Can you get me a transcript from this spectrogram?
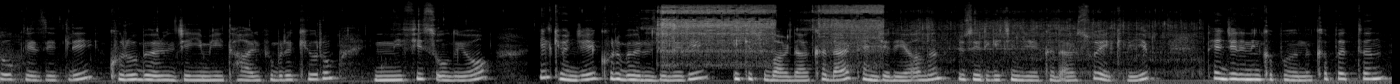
çok lezzetli kuru börülce yemeği tarifi bırakıyorum. Nefis oluyor. İlk önce kuru börülceleri 2 su bardağı kadar tencereye alın. Üzeri geçinceye kadar su ekleyip tencerenin kapağını kapatın.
